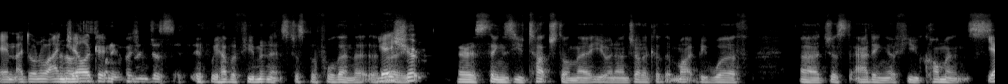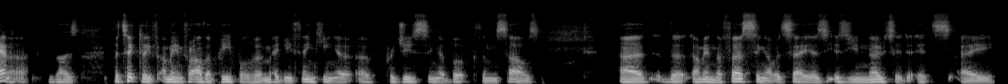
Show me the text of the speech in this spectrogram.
um, I don't know, Angelika. No, just if we have a few minutes just before then, there, yeah, sure. Various things you touched on there, you and Angelika, that might be worth uh, just adding a few comments. Yeah. Uh, those, particularly, I mean, for other people who are maybe thinking of, of producing a book themselves. Uh, the, I mean, the first thing I would say is, as you noted, it's a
